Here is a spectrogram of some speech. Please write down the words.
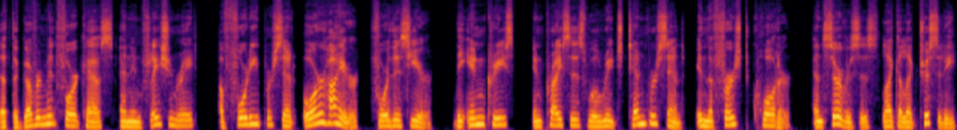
that the government forecasts an inflation rate of 40% or higher for this year. The increase in prices will reach 10% in the first quarter, and services like electricity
